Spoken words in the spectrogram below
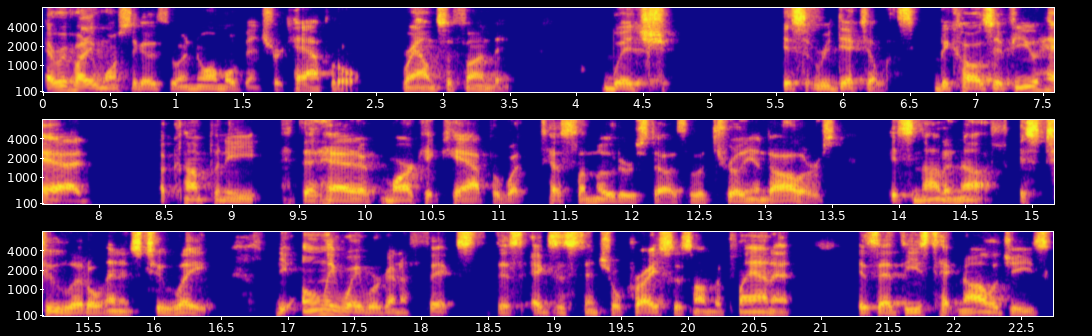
Everybody wants to go through a normal venture capital rounds of funding, which is ridiculous because if you had a company that had a market cap of what Tesla Motors does of a trillion dollars, it's not enough. It's too little and it's too late. The only way we're going to fix this existential crisis on the planet is that these technologies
